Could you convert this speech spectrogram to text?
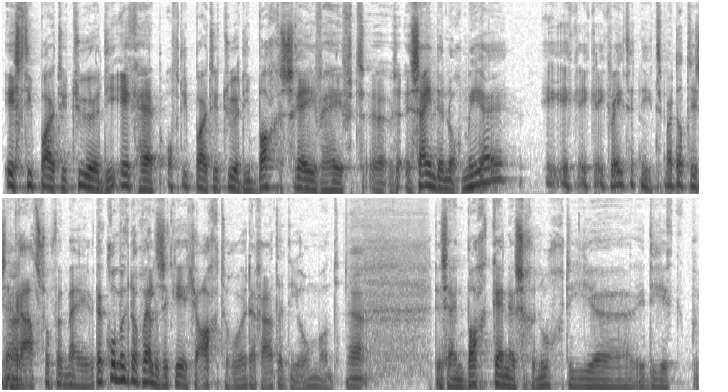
is die partituur die ik heb, of die partituur die Bach geschreven heeft, eh, zijn er nog meer? Ik, ik, ik, ik weet het niet, maar dat is een Ja. raadsel voor mij. Daar kom ik nog wel eens een keertje achter hoor, daar gaat het niet om. Want Ja. Er zijn Bach-kenners genoeg die, eh, die ik eh,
